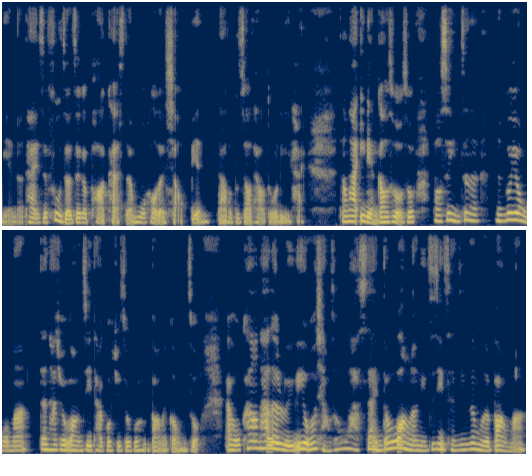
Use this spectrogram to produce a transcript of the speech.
年了，他也是负责这个 podcast 的幕后的小编，大家都不知道他有多厉害。当他一脸告诉我说：“老师，你真的能够用我吗？”但他却忘记他过去做过很棒的工作。哎，我看到他的履历，我想说：“哇塞，你都忘了你自己曾经这么的棒吗？”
